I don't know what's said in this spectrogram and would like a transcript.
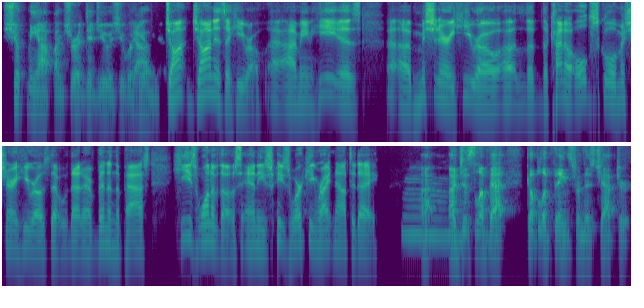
shook me up. I'm sure it did you as you were yeah. hearing it. John John is a hero. I mean, he is a missionary hero, uh, the the kind of old school missionary heroes that that have been in the past. He's one of those, and he's he's working right now today. Mm. I just love that. Couple of things from this chapter.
